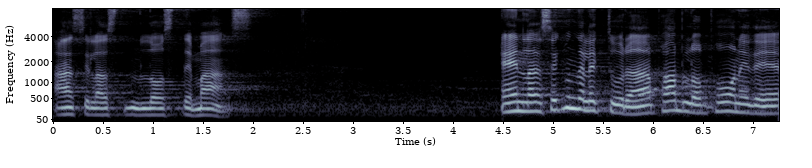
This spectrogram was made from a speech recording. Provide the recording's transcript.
hacia los demás. En la segunda lectura, Pablo pone de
